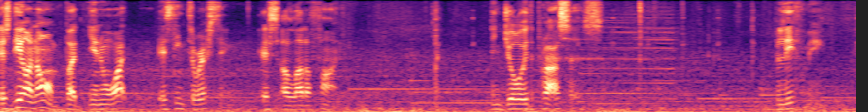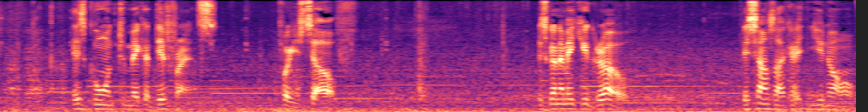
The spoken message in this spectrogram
it's the unknown, but you know what? It's interesting. It's a lot of fun. Enjoy the process. Believe me, it's going to make a difference for yourself. It's going to make you grow. It sounds like a, you know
